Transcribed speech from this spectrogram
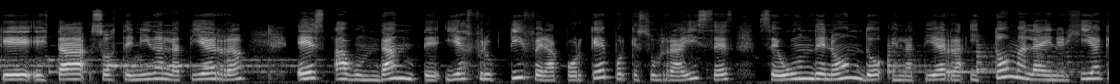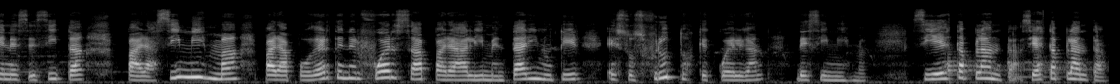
que está sostenida en la tierra, es abundante y es fructífera. ¿Por qué? Porque sus raíces se hunden hondo en la tierra y toma la energía que necesita para sí misma, para poder tener fuerza, para alimentar y nutrir esos frutos que cuelgan de sí misma. Si esta planta, si a esta planta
